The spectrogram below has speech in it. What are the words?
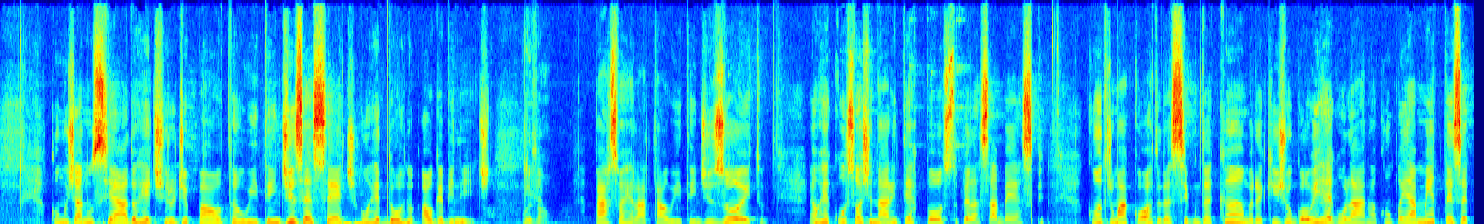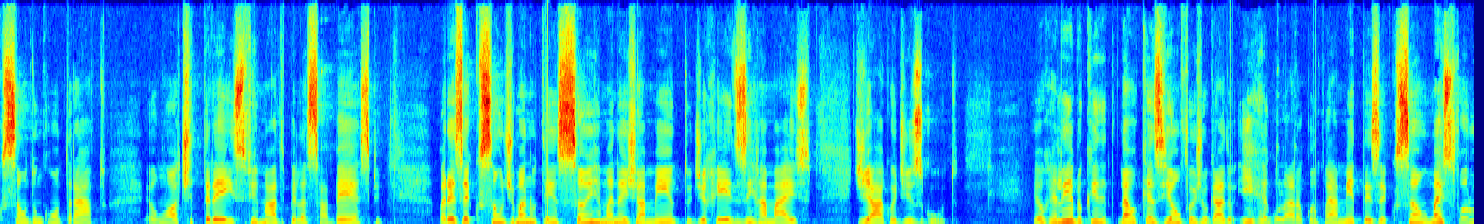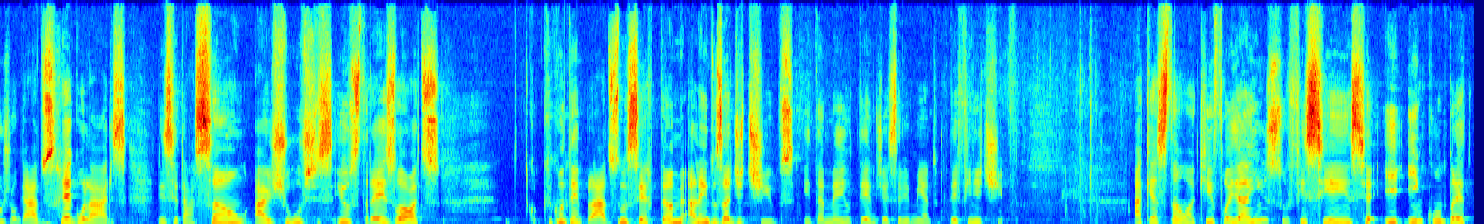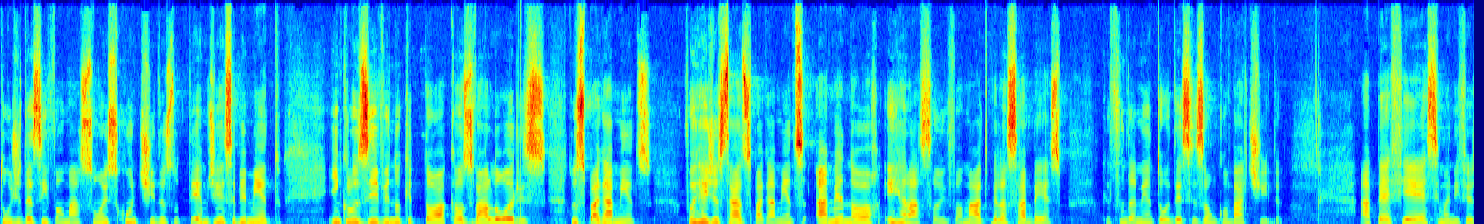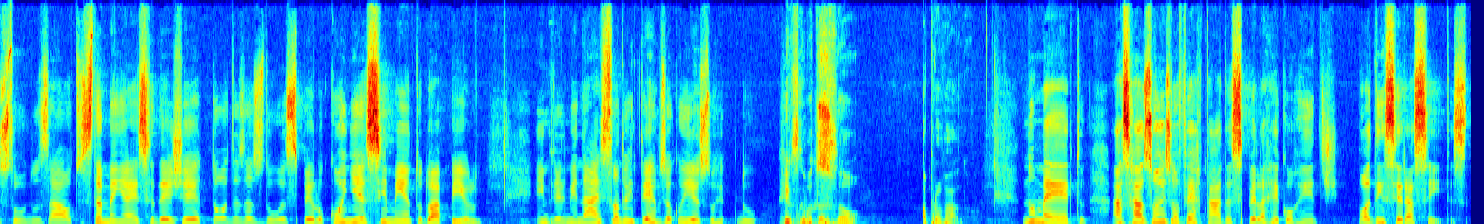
Como já anunciado, retiro de pauta o item 17 com retorno ao gabinete. Pois não. Passo a relatar o item 18. É um recurso ordinário interposto pela Sabesp contra um acordo da segunda Câmara que julgou irregular o acompanhamento da execução de um contrato. É um lote 3 firmado pela Sabesp para execução de manutenção e remanejamento de redes e ramais de água de esgoto. Eu relembro que, na ocasião, foi julgado irregular o acompanhamento da execução, mas foram julgados regulares licitação, ajustes e os três lotes contemplados no certame, além dos aditivos, e também o termo de recebimento definitivo. A questão aqui foi a insuficiência e incompletude das informações contidas no termo de recebimento, inclusive no que toca aos valores dos pagamentos. Foram registrados pagamentos a menor em relação ao informado pela Sabesp, que fundamentou a decisão combatida. A PFS manifestou nos autos, também a SDG, todas as duas pelo conhecimento do apelo. Em preliminares, sendo em termos, eu conheço do, do recurso. Aprovado. No mérito, as razões ofertadas pela recorrente podem ser aceitas.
